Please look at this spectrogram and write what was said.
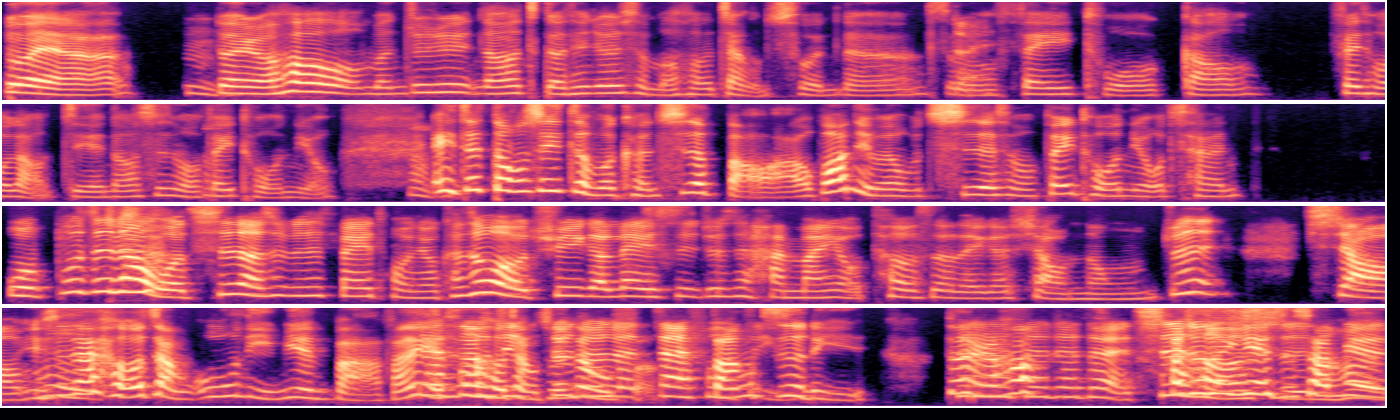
对啊，嗯，对，然后我们就去，然后隔天就是什么合掌村啊，什么飞驼高、飞驼老街，然后是什么飞驼牛。哎、嗯欸，这东西怎么可能吃得饱啊？我不知道你们有没有吃的什么飞驼牛餐。我不知道我吃的是不是非驼牛，就是，可是我有去一个类似，就是还蛮有特色的一个小农，就是小也是在合掌屋里面吧，反正也是在合掌村那种房子里。对，然后对对对，它就在叶子上面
